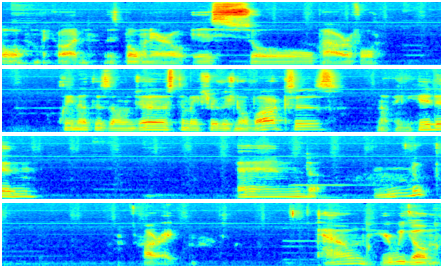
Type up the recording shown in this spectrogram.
Oh my god, this bow and arrow is so powerful. Clean out the zone just to make sure there's no boxes, nothing hidden. And nope. All right. Town, here we go.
